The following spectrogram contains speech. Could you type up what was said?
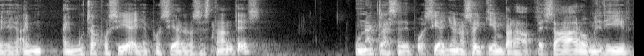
Eh, hay, mucha poesía y hay poesía en los estantes, una clase de poesía. Yo no soy quien para pesar o medir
